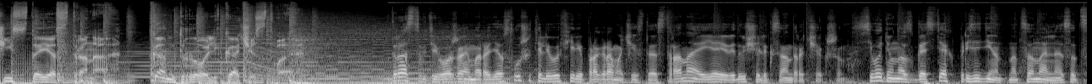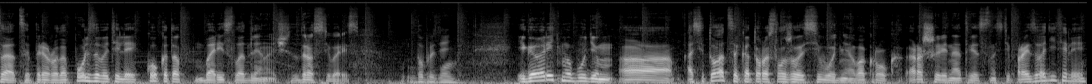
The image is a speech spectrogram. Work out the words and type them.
Чистая страна. Контроль качества. Здравствуйте, уважаемые радиослушатели. В эфире программа «Чистая страна» и я ее ведущий Александр Чекшин. Сегодня у нас в гостях президент Национальной ассоциации природопользователей Кокотов Борис Владленович. Здравствуйте, Борис. Добрый день. И говорить мы будем а, о ситуации, которая сложилась сегодня вокруг расширенной ответственности производителей.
